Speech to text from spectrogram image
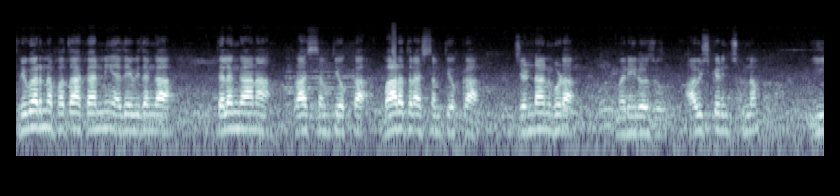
త్రివర్ణ పతాకాన్ని అదేవిధంగా తెలంగాణ రాష్ట్ర సమితి యొక్క భారత రాష్ట్ర సమితి యొక్క జెండాను కూడా మరి ఈరోజు ఆవిష్కరించుకున్నాం. ఈ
